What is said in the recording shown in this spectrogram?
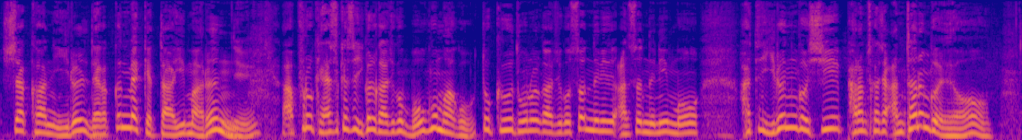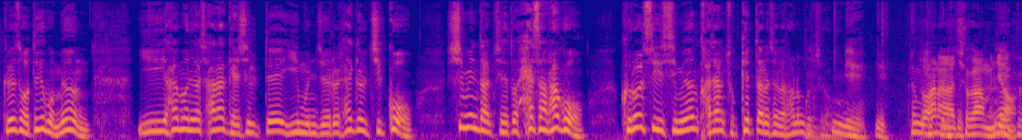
시작한 일을 내가 끝맺겠다. 이 말은 예. 앞으로 계속해서 이걸 가지고 모금하고 또 그 돈을 가지고 썼느니 안 썼느니 뭐 하여튼 이런 것이 바람직하지 않다는 거예요. 그래서 어떻게 보면 이 할머니가 살아 계실 때 이 문제를 해결 짓고 시민단체도 해산하고 그럴 수 있으면 가장 좋겠다는 생각을 하는 거죠. 예. 예. 또 하나 추가하면요. 예.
